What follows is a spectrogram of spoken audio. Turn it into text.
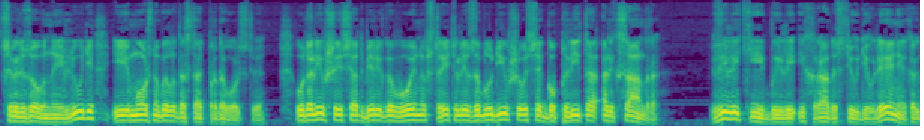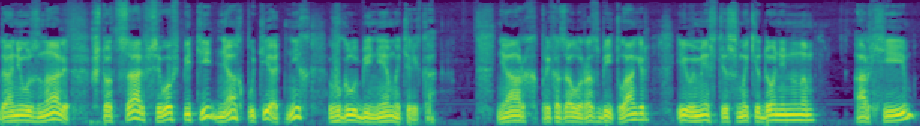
цивилизованные люди, и можно было достать продовольствие. Удалившиеся от берега воины встретили заблудившегося гоплита Александра — Велики были их радость и удивление, когда они узнали, что царь всего в пяти днях пути от них в глубине материка. Неарх приказал разбить лагерь и вместе с македонинином Архием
